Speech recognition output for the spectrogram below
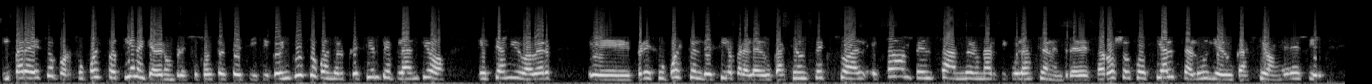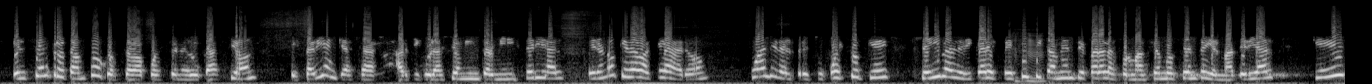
Y para eso, por supuesto, tiene que haber un presupuesto específico. Incluso cuando el presidente planteó que este año iba a haber eh, presupuesto, él decía, para la educación sexual, estaban pensando en una articulación entre desarrollo social, salud y educación. Es decir, el centro tampoco estaba puesto en educación, está bien que haya articulación interministerial, pero no quedaba claro cuál era el presupuesto que se iba a dedicar específicamente para la formación docente y el material, que es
